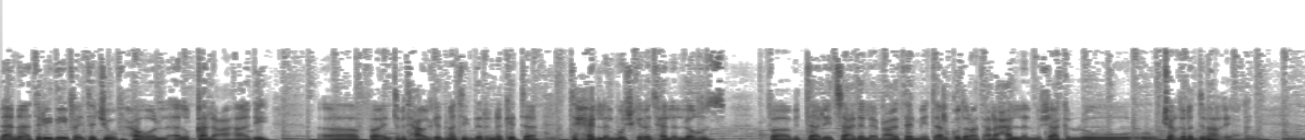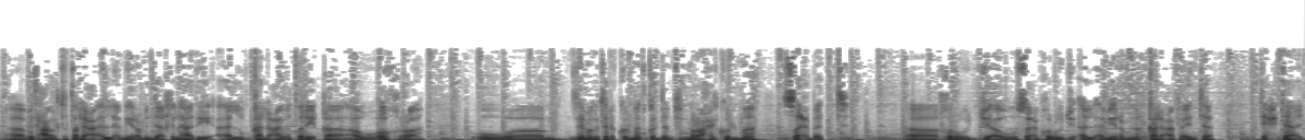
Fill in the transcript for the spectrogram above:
لأنها 3 دي فأنت تشوف حول القلعة هذه. آه، فأنت بتحاول قد ما تقدر إنك أنت تحل المشكلة تحل اللغز فبالتالي تساعد اللعبه على تنمية القدرات على حل المشاكل وتشغل الدماغ يعني. آه، بتحاول تطلع الأميرة من داخل هذه القلعة بطريقة أو أخرى وزي ما قلت لك كل ما تقدمت في المراحل كل ما صعبت آه، خروج أو صعب خروج الاميره من القلعة فأنت تحتاج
